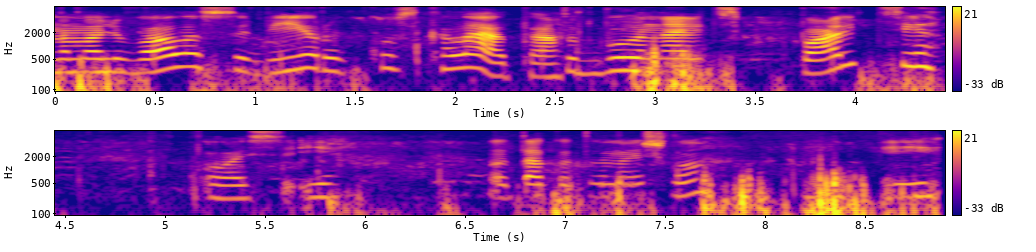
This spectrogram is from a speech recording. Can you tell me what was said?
намалювала собі руку скелета. Тут були навіть пальці. Ось, і отак от воно йшло. І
